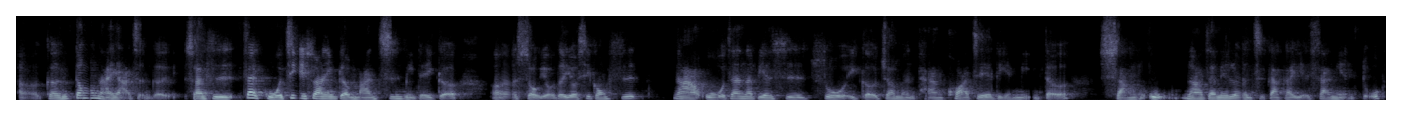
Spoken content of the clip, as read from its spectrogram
呃跟东南亚整个算是在国际算一个蛮知名的一个呃手游的游戏公司，那我在那边是做一个专门谈跨界联名的商务，那在那边任职大概也三年多，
